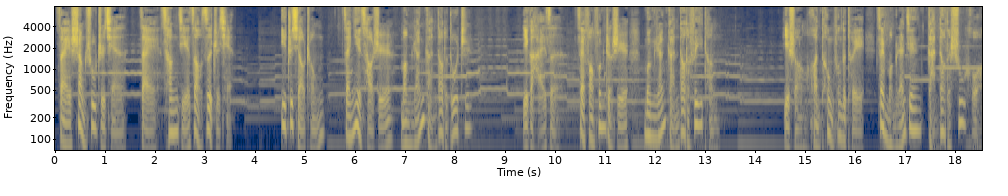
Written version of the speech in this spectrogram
在《尚书》之前，在仓颉造字之前，一只小虫在啮草时猛然感到的多汁。一个孩子在放风筝时猛然感到的飞腾，一双患痛风的腿在猛然间感到的舒活，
